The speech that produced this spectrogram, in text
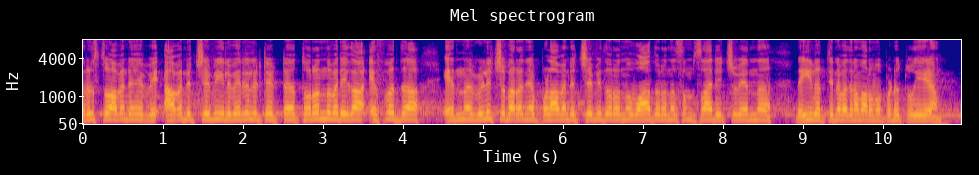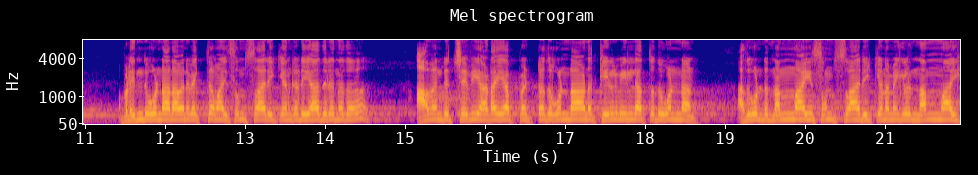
ക്രിസ്തു അവന്റെ അവന്റെ ചെവിയിൽ വിരലിട്ടിട്ട് തുറന്നു വരിക എഫദ എന്ന് വിളിച്ചു പറഞ്ഞപ്പോൾ അവന്റെ ചെവി തുറന്നു വാ തുറന്ന് സംസാരിച്ചു എന്ന് ദൈവത്തിന്റെ വചനം ഓർമ്മപ്പെടുത്തുകയാണ്. അപ്പോൾ എന്തുകൊണ്ടാണ് അവന് വ്യക്തമായി സംസാരിക്കാൻ കഴിയാതിരുന്നത്? അവന്റെ ചെവി അടയപ്പെട്ടത് കൊണ്ടാണ് കേൾവിയില്ലാത്തത് കൊണ്ടാണ്. അതുകൊണ്ട് നന്നായി സംസാരിക്കണമെങ്കിൽ നന്നായി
